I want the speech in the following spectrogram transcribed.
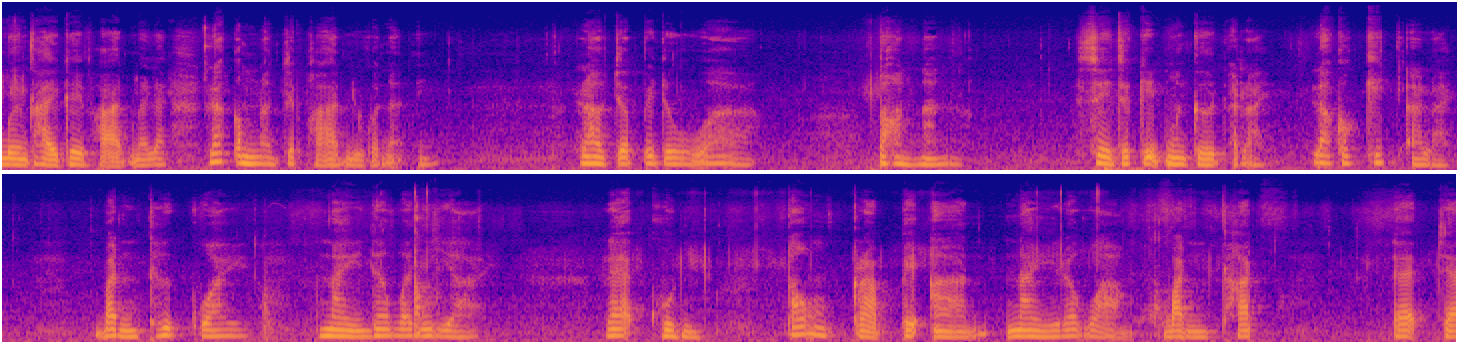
เมืองไทยเคยผ่านมาแล้ว และกำลังจะผ่านอยู่ขณะนี้ เราจะไปดูว่าตอนนั้น เศรษฐกิจมันเกิดอะไร แล้วก็คิดอะไร บันทึกไว้ในนวนิยาย และคุณต้องกลับไปอ่านในระหว่างบรรทัด และจะ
